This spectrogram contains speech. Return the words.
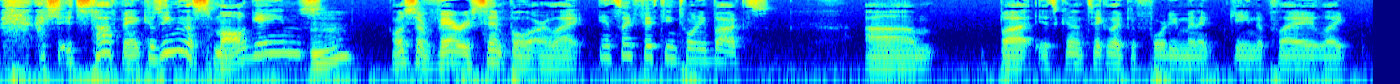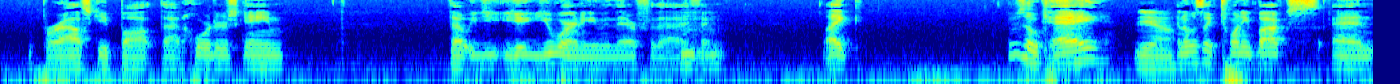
actually, it's tough, man. Because even the small games, Mhm. unless they're very simple, are like it's like 15, 20 bucks. Um, but it's going to take like a 40 minute game to play. Like Borowski bought that Hoarders game. That you you, weren't even there for that. I think. Like, it was okay Yeah. and it was like 20 bucks and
